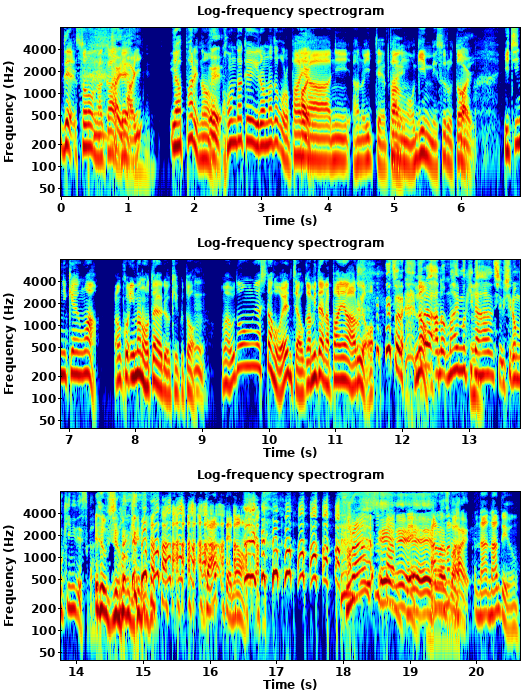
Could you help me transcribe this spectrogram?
で、その中ではいはい、やっぱりのええ、こんだけいろんなところパン屋に、あの、行ってパンを吟味するとはい、一、二軒は、今のお便りを聞くとん、お前うどん屋した方がええんちゃうかみたいなパン屋あるよ。それ、それあの、前向きな話、後ろ向きにですか？え、後ろ向けに。だってな、フランスパンっえええええて、えあの、なんかはい、な、なんて言うん？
